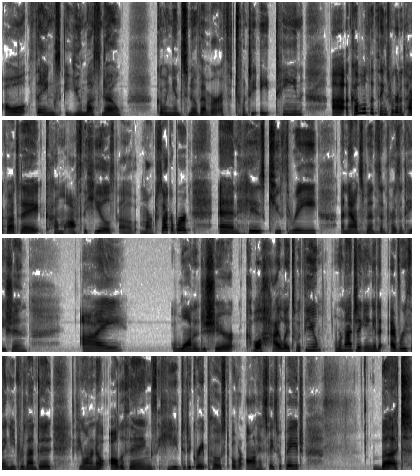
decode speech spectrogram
all things you must know going into November of 2018. Uh, a couple of the things we're going to talk about today come off the heels of Mark Zuckerberg and his Q3 announcements and presentation. I wanted to share a couple of highlights with you. We're not digging into everything he presented. If you want to know all the things, he did a great post over on his Facebook page. But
